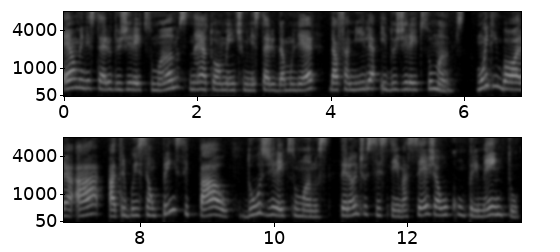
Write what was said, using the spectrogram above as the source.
é o Ministério dos Direitos Humanos, né, atualmente o Ministério da Mulher, da Família e dos Direitos Humanos. Muito embora a atribuição principal dos direitos humanos perante o sistema seja o cumprimento,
